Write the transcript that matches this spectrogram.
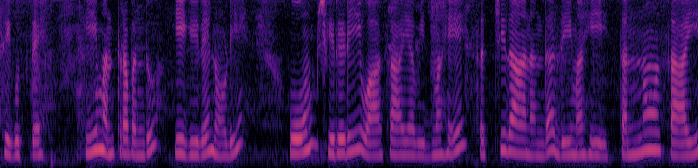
ಸಿಗುತ್ತೆ. ಈ ಮಂತ್ರ ಬಂದು ಹೀಗಿದೆ ನೋಡಿ. ಓಂ ಶಿರಡಿ ವಾಸಾಯ ವಿದ್ಮಹೆ ಸಚ್ಚಿದಾನಂದ ಧೀಮಹಿ ತನ್ನೋ ಸಾಯಿ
